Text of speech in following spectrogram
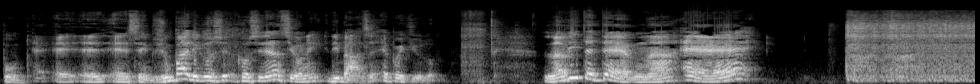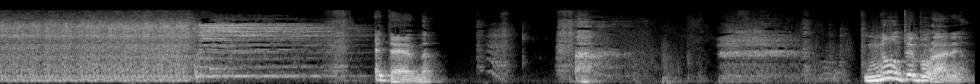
Punto. È, è, è semplice. Un paio di considerazioni di base e poi chiudo. La vita eterna è eterna. non temporanea.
